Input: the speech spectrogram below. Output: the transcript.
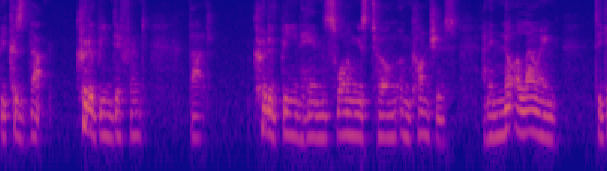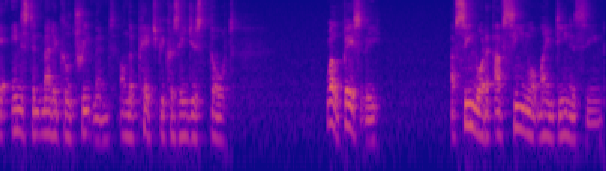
because that could have been different. That could have been him swallowing his tongue unconscious and him not allowing to get instant medical treatment on the pitch because he just thought, well, basically, I've seen what I've seen what Mike Dean has seen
